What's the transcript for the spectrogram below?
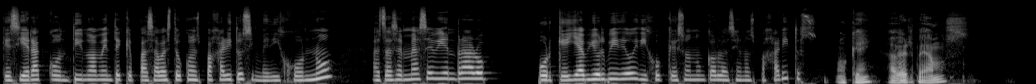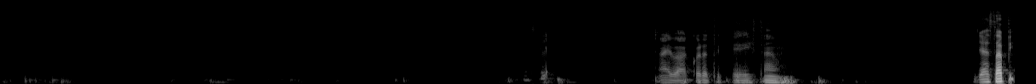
que si era continuamente que pasaba esto con los pajaritos y me dijo no. Hasta se me hace bien raro porque ella vio el video y dijo que eso nunca lo hacían los pajaritos. Ok, a ver, veamos. Ahí va, acuérdate que ahí está. ¿Ya está, Pi?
